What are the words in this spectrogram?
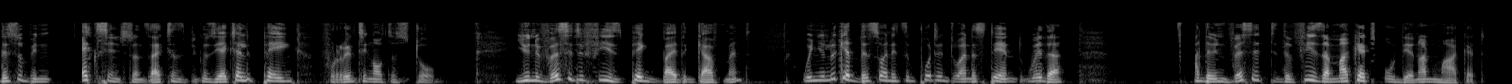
This would be exchange transactions because you're actually paying for renting out a stall. University fees paid by the government. When you look at this one, it's important to understand whether the university, the fees are market or they're not market.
